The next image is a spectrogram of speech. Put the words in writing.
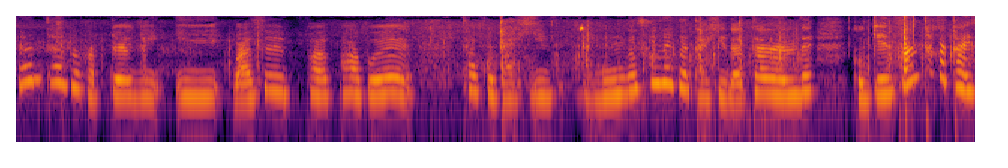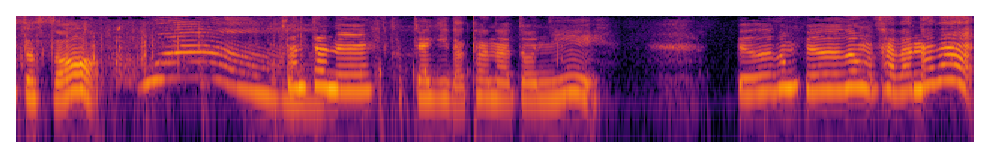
산타가 갑자기 이 마술 밥- 밥을 타고 다시 뭔가 소리가 다시 나타나는데 거기엔 산타가 타 있었어. 우와. 산타는 갑자기 나타나더니 뾰롱뾰롱 살아나라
